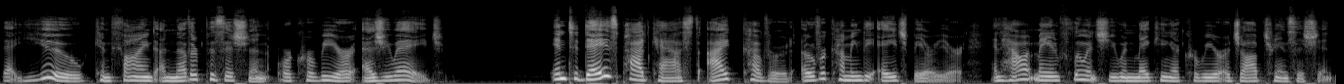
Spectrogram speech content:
that you can find another position or career as you age? In today's podcast, I covered overcoming the age barrier and how it may influence you in making a career or job transition.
